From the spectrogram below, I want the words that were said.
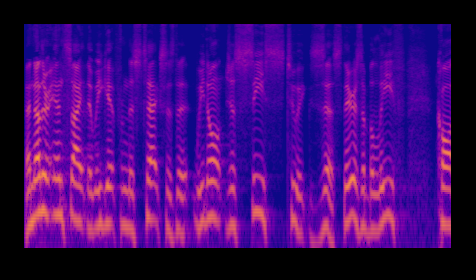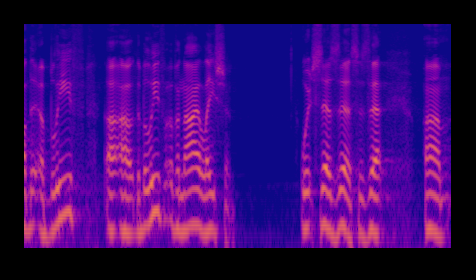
Another insight that we get from this text is that we don't just cease to exist. There is a belief called the, a belief, uh, uh, the belief of annihilation, which says this: is that um,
